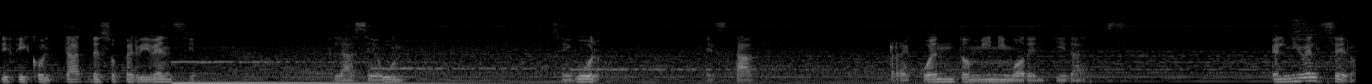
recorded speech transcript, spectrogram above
Dificultad de supervivencia. Clase 1. Seguro. Estable. Recuento mínimo de entidades. El nivel 0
